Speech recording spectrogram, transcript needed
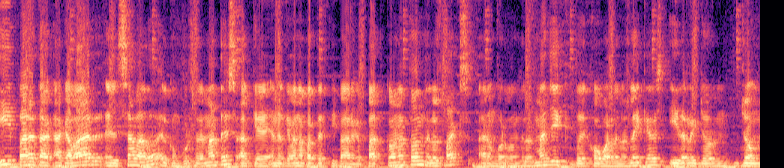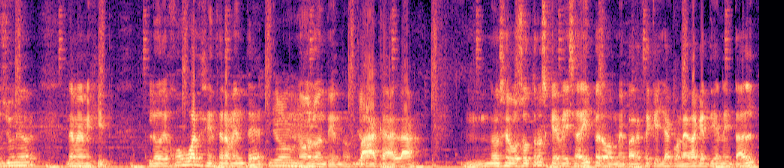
Y para acabar el sábado, el concurso de mates, al que, en el que van a participar Pat Connaughton de los Bucks, Aaron Gordon de los Magic, Dwight Howard de los Lakers y Derrick Jones Jr. de Miami Heat. Lo de Howard, sinceramente, Yo- no lo entiendo. Bacala. No sé vosotros qué veis ahí, pero me parece que ya con la edad que tiene y tal,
